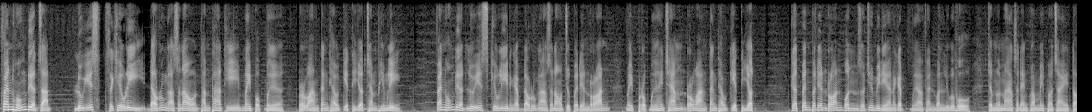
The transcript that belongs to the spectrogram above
แฟนหงเดือดจัด ลูอิส สเคลลี่ ดาวรุ่งอาร์เซนอลทำท่าทีไม่ปรบมือ ระหว่างตั้งแถวเกียรติยศแชมป์พรีเมียร์ลีกแฟนหงเดือดลูอิสสเคลลี่นะครับดาวรุ่งอาร์เซนอลจุดประเด็นร้อน ไม่ปรบมือให้แชมป์ระหว่างตั้งแถวเกียรติยศ เกิดเป็นประเด็นร้อนบนโซเชียลมีเดียนะครับเมื่อแฟนบอลลิเวอร์พูลจำนวนมากแสดงความไม่พอใจต่อ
